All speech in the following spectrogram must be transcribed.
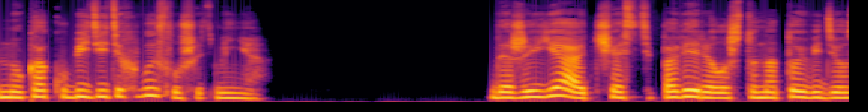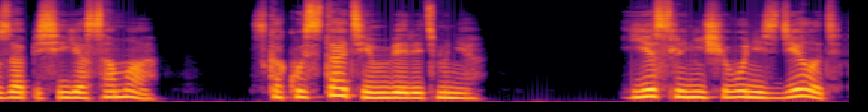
Но как убедить их выслушать меня? Даже я отчасти поверила, что на той видеозаписи я сама. С какой стати им верить мне? Если ничего не сделать,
